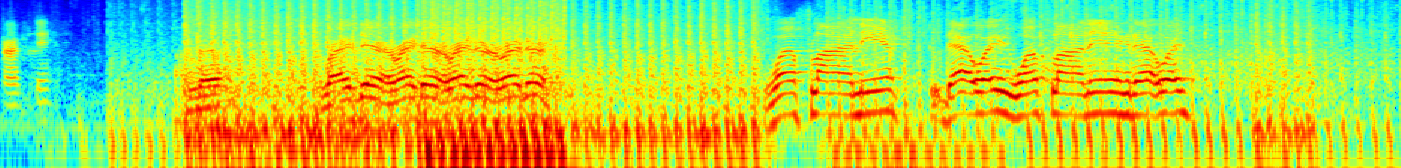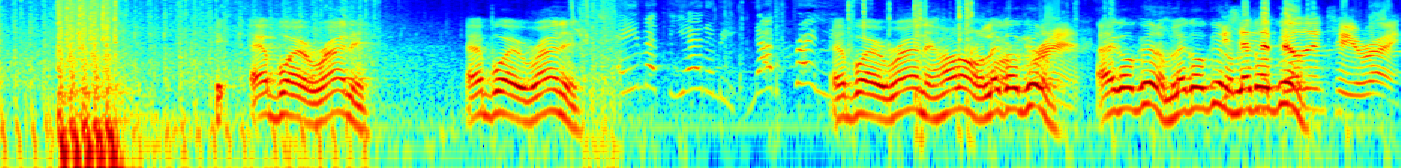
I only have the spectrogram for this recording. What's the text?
Crafty. I left. Right there, right there, right there, right there. One flying in that way. One flying in that way. That boy running. That boy running. Aim at the enemy. Not friendly. That boy running. Hold on. Let go get him. Ran. Let go get him. Let go get him. Let go get him. He's in the building to your right.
